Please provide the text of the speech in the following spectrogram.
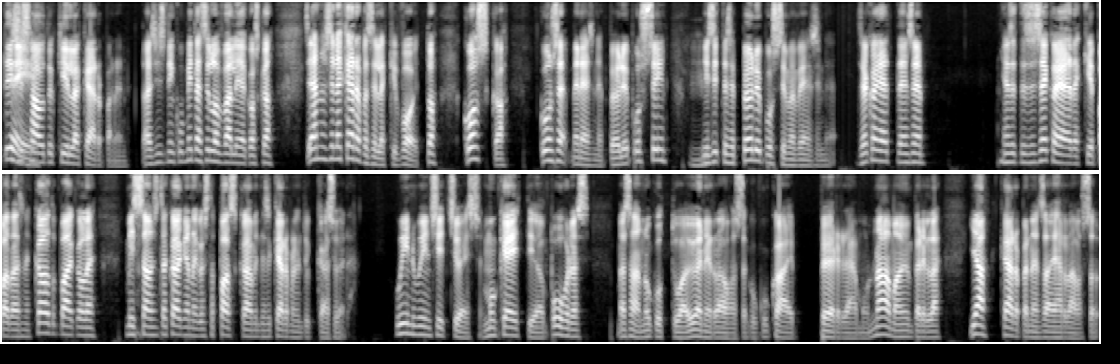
this is Niin. how to kill kärpänen. Tai siis niinku, mitä silloin väliä, koska sehän on sille kärpäsellekin voitto, koska kun se menee sinne pölypussiin, Mm. niin sitten se pölypussi mä vien sinne sekajätteeseen, ja sitten se sekajäte kipataan sinne kaatopaikalle, missä on sitä kaikenlaista paskaa, mitä se kärpänen tykkää syödä. Win-win situation. Mun keittiö on puhdas, mä saan nukuttua yöni rauhassa, kun kukaan ei pörrää mun naama ympärillä, ja kärpänen saa ihan rauhassa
